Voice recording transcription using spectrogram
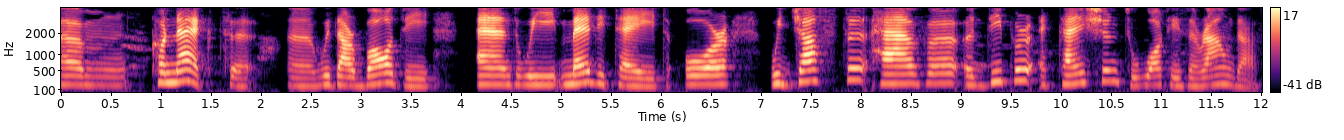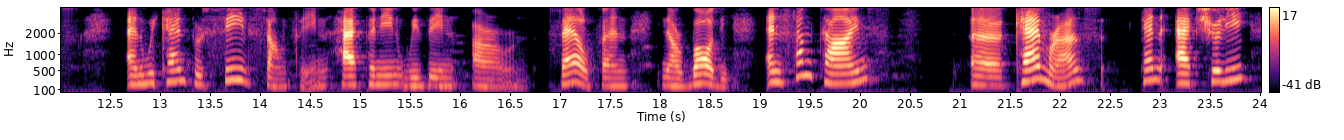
um, connect uh, with our body and we meditate or we just have uh, a deeper attention to what is around us and we can perceive something happening within our self and in our body. And sometimes uh, cameras can actually,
